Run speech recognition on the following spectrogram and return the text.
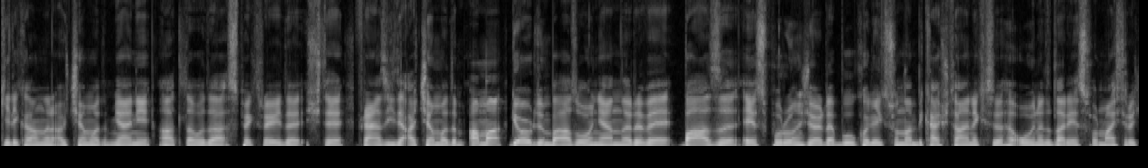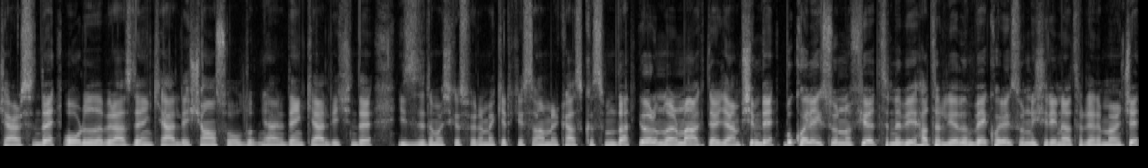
Geri kalanları açamadım. Yani Atlav'ı da Spectre'yi de işte Frenzy'yi de açamadım ama gördüm bazı oynayanları ve bazı e-spor oyuncuları da bu koleksiyondan birkaç tane silahı oynadılar e-spor maçları içerisinde. Orada da biraz denk geldi, şans oldu. Yani denk geldiği için de izledim açıkça söylemek gerekirse Amerikas kısmında. Yorumlarımı aktaracağım. Şimdi bu koleksiyonun fiyatını bir hatırlayalım ve koleksiyonun içeriğini hatırlayalım önce.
